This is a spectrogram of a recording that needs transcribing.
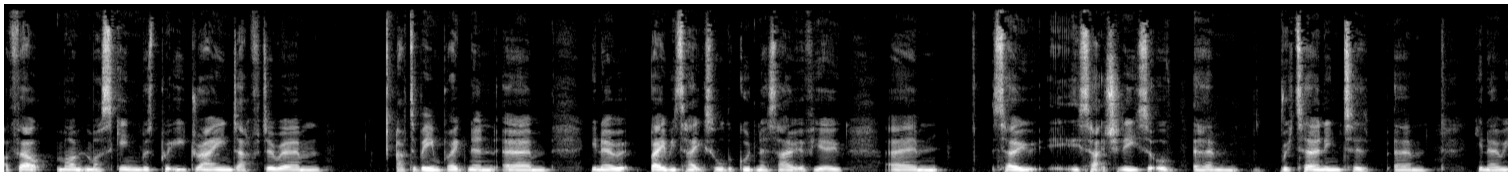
I felt my my skin was pretty drained after um, after being pregnant. Um, you know, baby takes all the goodness out of you. Um, so it's actually sort of um, returning to um, you know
